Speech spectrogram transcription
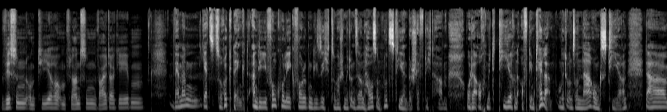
Wissen um Tiere, um Pflanzen weitergeben. Wenn man jetzt zurückdenkt an die Funkkolleg-Folgen, die sich zum Beispiel mit unseren Haus- und Nutztieren beschäftigt haben oder auch mit Tieren auf dem Teller, mit unseren Nahrungstieren, da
